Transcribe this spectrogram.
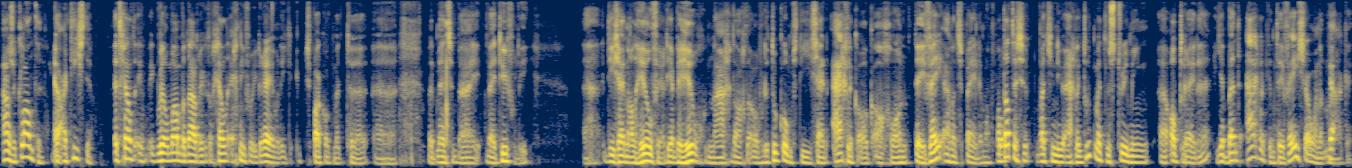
aan zijn klanten, de artiesten het geldt, ik, ik, wil maar benadrukken, dat geldt echt niet voor iedereen. Want ik, ik sprak ook met, uh, met mensen bij, bij Tivoli. Uh, die zijn al heel ver. Die hebben heel goed nagedacht over de toekomst. Die zijn eigenlijk ook al gewoon tv aan het spelen. Want, want dat is wat je nu eigenlijk doet met een streaming uh, optreden. Je bent eigenlijk een tv-show aan het maken.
